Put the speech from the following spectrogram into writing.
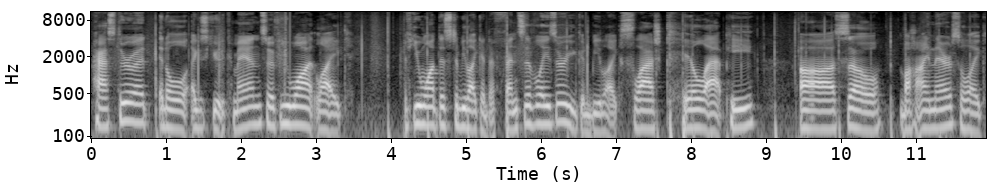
pass through it, it'll execute a command. So if you want like, if you want this to be like a defensive laser, you could be like slash kill at P. Uh, so behind there, so like,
